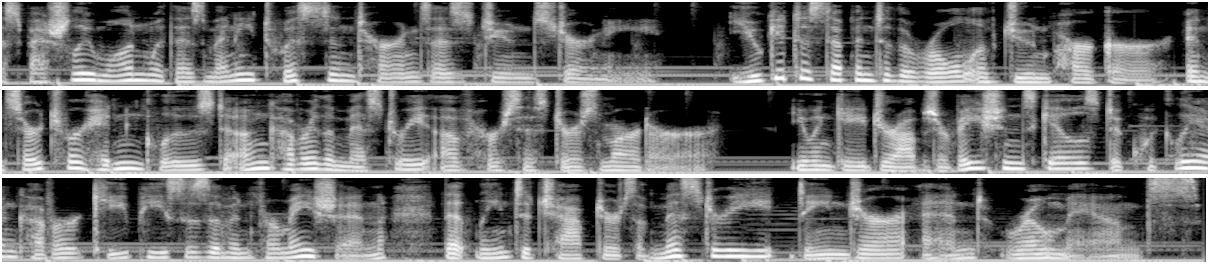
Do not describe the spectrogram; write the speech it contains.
especially one with as many twists and turns as June's Journey. You get to step into the role of June Parker and search for hidden clues to uncover the mystery of her sister's murder. You engage your observation skills to quickly uncover key pieces of information that lead to chapters of mystery, danger, and romance.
